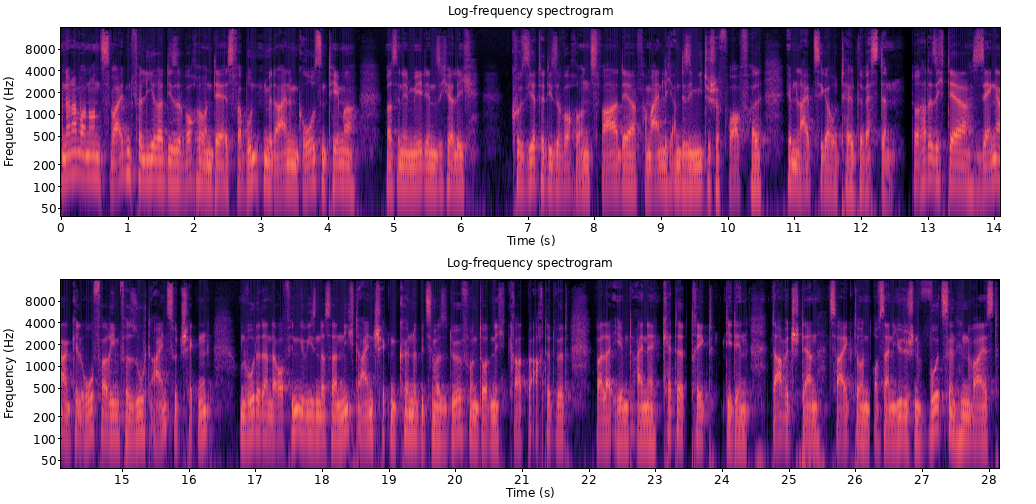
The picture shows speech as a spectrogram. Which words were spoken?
Und dann haben wir auch noch einen zweiten Verlierer diese Woche und der ist verbunden mit einem großen Thema, was in den Medien sicherlich kursierte diese Woche und zwar der vermeintlich antisemitische Vorfall im Leipziger Hotel The Westin. Dort hatte sich der Sänger Gil Ofarim versucht einzuchecken und wurde dann darauf hingewiesen, dass er nicht einchecken könne bzw. dürfe und dort nicht gerade beachtet wird, weil er eben eine Kette trägt, die den Davidstern zeigte und auf seine jüdischen Wurzeln hinweist.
